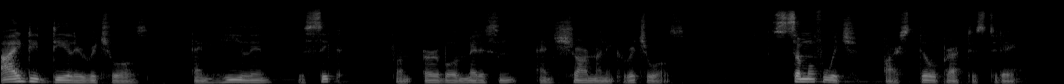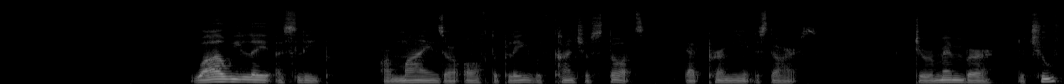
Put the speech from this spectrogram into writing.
I did daily rituals and healing the sick from herbal medicine and shamanic rituals, some of which are still practiced today. While we lay asleep, our minds are off to play with conscious thoughts that permeate the stars. To remember the truth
